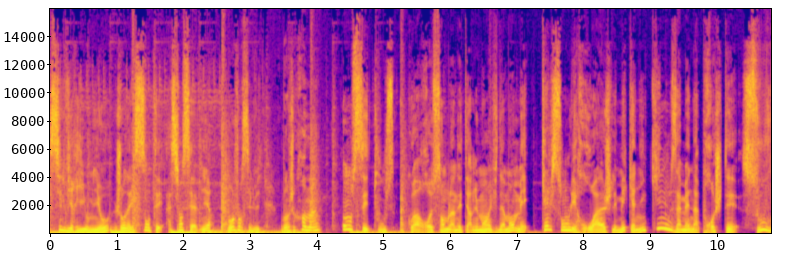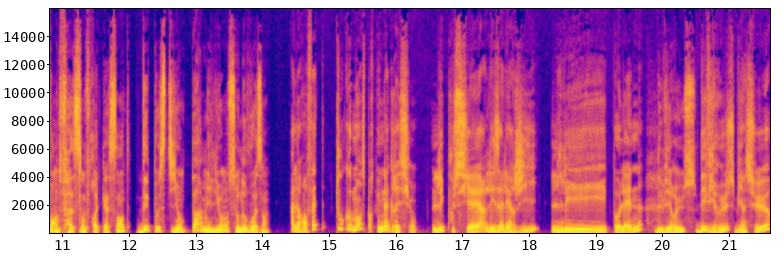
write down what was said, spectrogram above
Sylvie Riomio, journaliste santé à Sciences et Avenir. Bonjour Sylvie. Bonjour Romain. On sait tous à quoi ressemble un éternuement évidemment, mais quels sont les rouages, les mécaniques qui nous amènent à projeter, souvent de façon fracassante, des postillons par millions sur nos voisins? Alors en fait, tout commence par une agression. Les poussières, les allergies, les pollens. Des virus Des virus, bien sûr,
